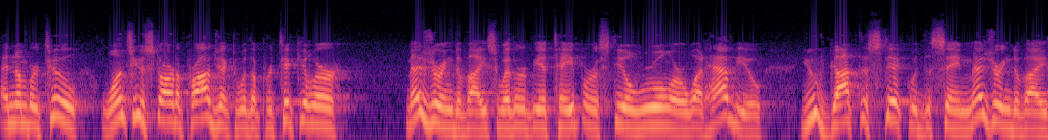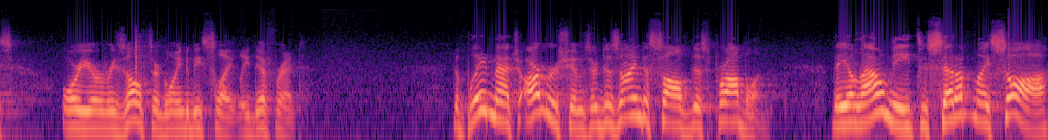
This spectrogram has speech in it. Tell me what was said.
And number two, once you start a project with a particular measuring device, whether it be a tape or a steel rule or what have you, you've got to stick with the same measuring device or your results are going to be slightly different. The BladeMatch arbor shims are designed to solve this problem. They allow me to set up my saw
